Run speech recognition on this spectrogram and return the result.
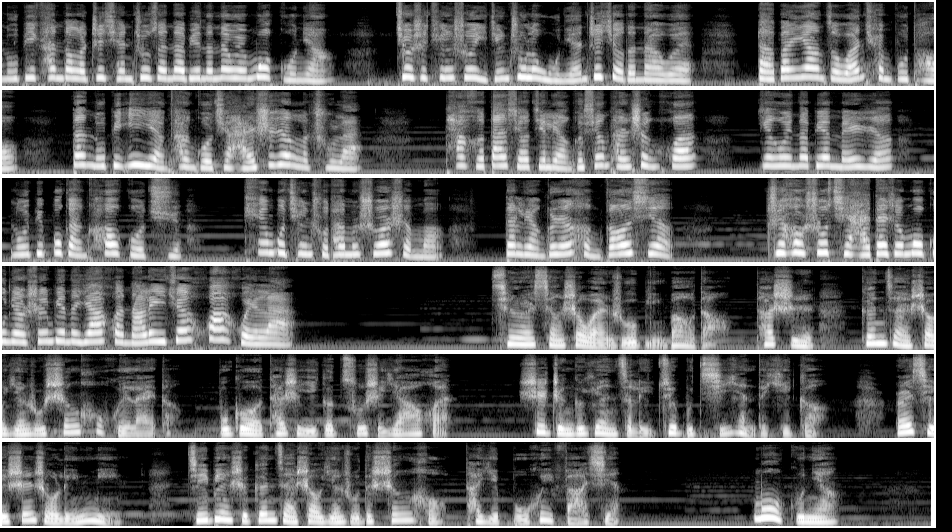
奴婢看到了之前住在那边的那位莫姑娘，就是听说已经住了五年之久的那位，打扮样子完全不同，但奴婢一眼看过去还是认了出来。她和大小姐两个相谈甚欢，因为那边没人，奴婢不敢靠过去，听不清楚他们说什么，但两个人很高兴。之后舒淇还带着莫姑娘身边的丫鬟拿了一卷画回来。青儿向邵婉如禀报道：“她是跟在邵颜如身后回来的。”不过她是一个粗使丫鬟，是整个院子里最不起眼的一个，而且身手灵敏，即便是跟在邵颜如的身后，她也不会发现。莫姑娘，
